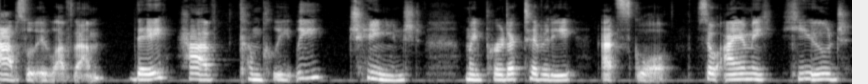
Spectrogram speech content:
absolutely love them. They have completely changed my productivity at school. So I am a huge,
